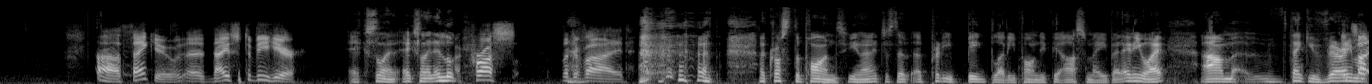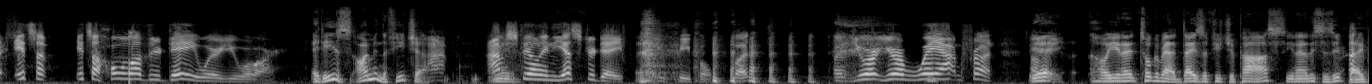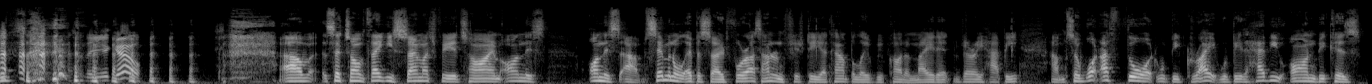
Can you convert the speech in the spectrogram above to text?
Uh, thank you. Uh, nice to be here. Excellent, excellent. And look, across the divide, across the pond. You know, just a, a, pretty big bloody pond, if you ask me. But anyway, um, thank you very it's much. A, it's a it's a whole other day where you are. It is. I'm in the future. I'm, I'm mean... still in yesterday, you people, but, but, you're you're way out in front. yeah. Me. Oh, you know, talk about days of future past. You know, this is it, baby. there you go. um, so, Tom, thank you so much for your time on this on this uh, seminal episode for us, 150. I can't believe we've kind of made it. Very happy. Um, so, what I thought would be great would be to have you on because,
